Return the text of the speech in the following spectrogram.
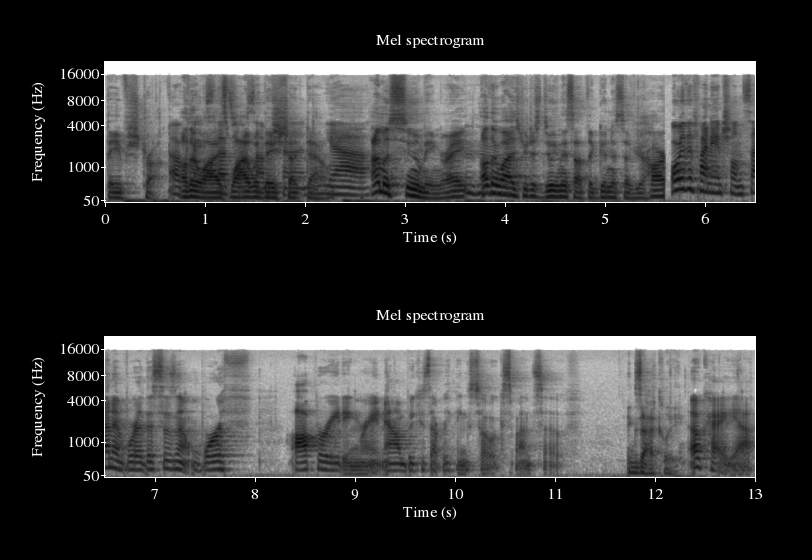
they've struck. so Otherwise, that's why would they shut down? Yeah. I'm assuming, right? Otherwise, you're just doing this out of the goodness of your heart. Or the financial incentive where this isn't worth operating right now because everything's so expensive. Exactly. Okay, yeah.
